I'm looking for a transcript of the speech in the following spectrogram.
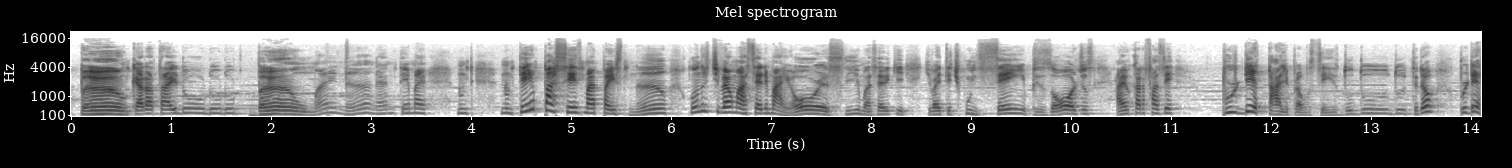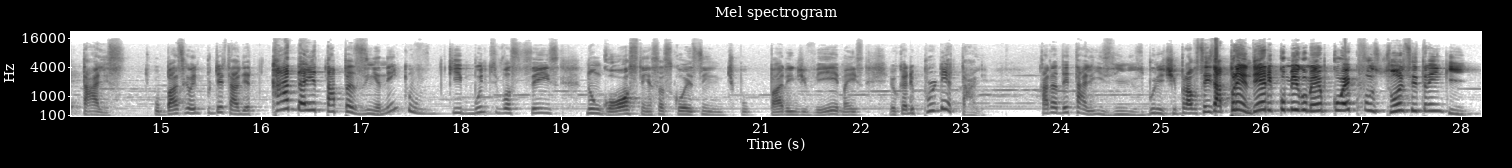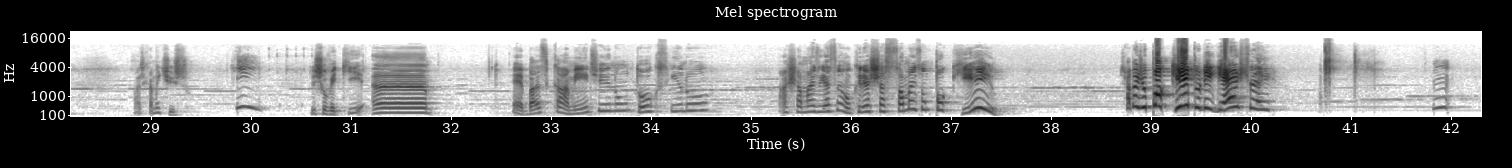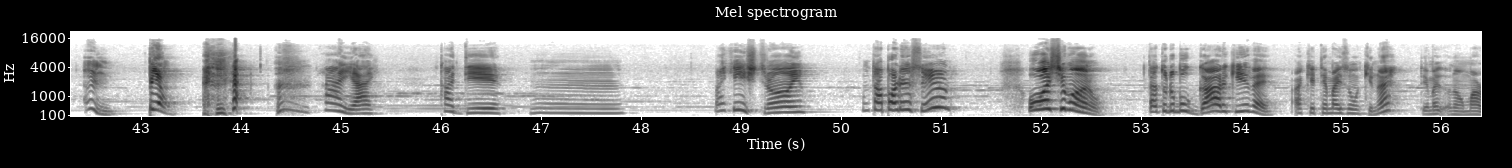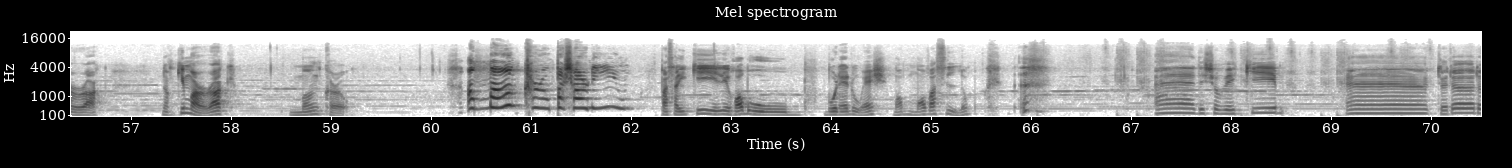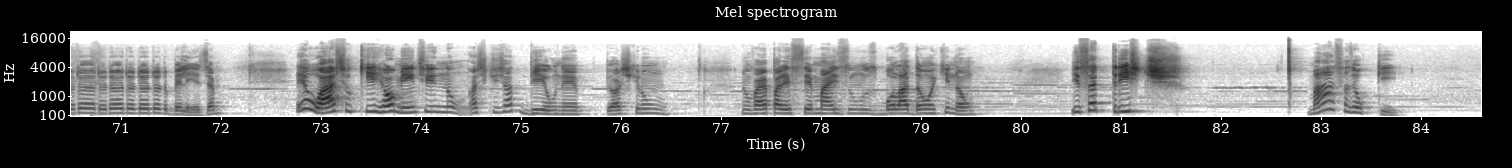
bom, quero atrás do, do, do bom. Mas não, não tem mais. Não, não tenho paciência mais pra isso, não. Quando tiver uma série maior, assim, uma série que, que vai ter tipo uns 100 episódios, aí eu quero fazer por detalhe pra vocês, do, do, do entendeu? Por detalhes. Tipo, basicamente por detalhe. Cada etapazinha. Nem que, que muitos de vocês não gostem essas coisas, assim, tipo, parem de ver, mas eu quero ir por detalhe. Cada detalhezinhos bonitinho pra vocês aprenderem comigo mesmo como é que funciona esse trem aqui. Basicamente isso. Deixa eu ver aqui. É, basicamente não tô conseguindo achar mais gas não. Eu queria achar só mais um pouquinho. Só mais um pouquinho de gas aí. Hum, hum, pião. ai, ai. Cadê? Hum, mas que estranho. Não tá aparecendo. Oxe, mano. Tá tudo bugado aqui, velho. Aqui tem mais um aqui, não é? Tem mais... Não, Marrock. Não, que Marrock? Monkerl. A Monkerl, passarinho. Passarinho que ele rouba o boné do Ash. Mó, mó vacilão. é, deixa eu ver aqui. É... Beleza. Eu acho que realmente não, acho que já deu, né? Eu acho que não não vai aparecer mais uns boladão aqui não. Isso é triste. Mas fazer o quê?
